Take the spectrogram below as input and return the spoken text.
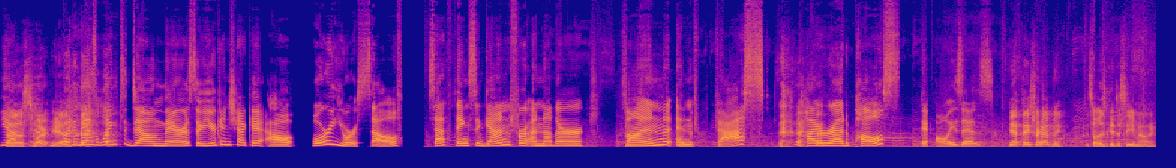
Yeah, that was smart. Yeah. But it is linked down there, so you can check it out for yourself. Seth, thanks again for another fun and fast higher ed pulse. It always is. yeah, thanks for having me. It's always good to see you, Mallory.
